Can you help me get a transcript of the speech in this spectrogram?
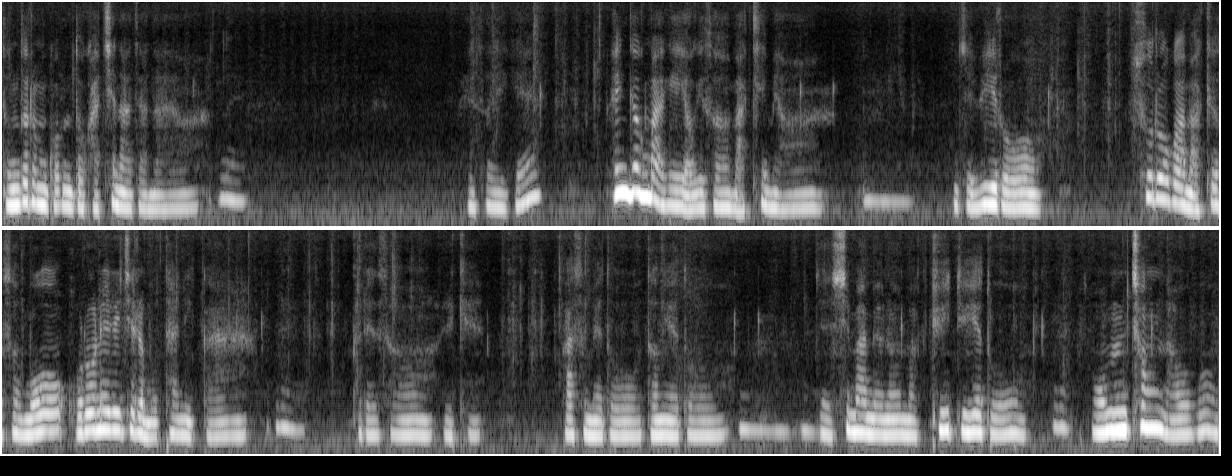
등드름곰도 같이 나잖아요. 네. 그래서 이게 횡격막이 여기서 막히면 이제 위로 수로가 막혀서 뭐 오르내리지를 못하니까 네. 그래서 이렇게 가슴에도 등에도 음. 이제 심하면은 막뒤 뒤에도 네. 엄청 나오고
